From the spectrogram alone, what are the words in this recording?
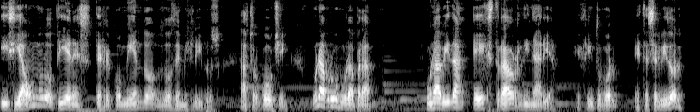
y si aún no lo tienes, te recomiendo dos de mis libros, Astro Coaching, una brújula para una vida extraordinaria, escrito por este servidor,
